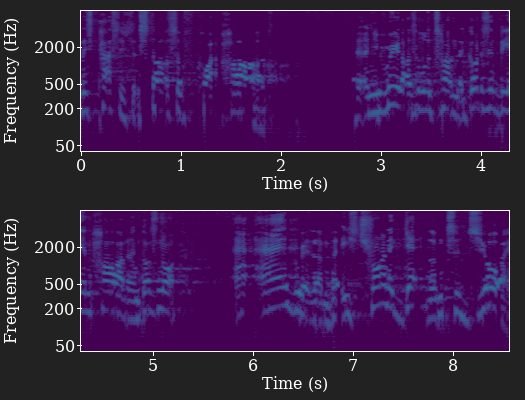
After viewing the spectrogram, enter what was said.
this passage that starts off quite hard. And you realize all the time that God isn't being hard and God's not a- angry at them, but He's trying to get them to joy.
